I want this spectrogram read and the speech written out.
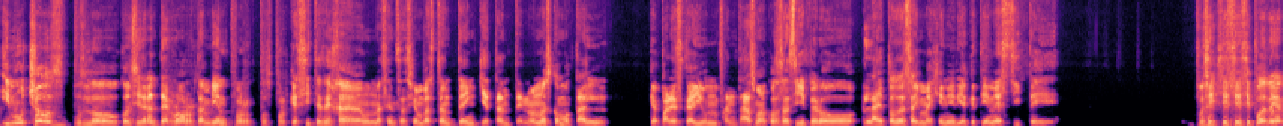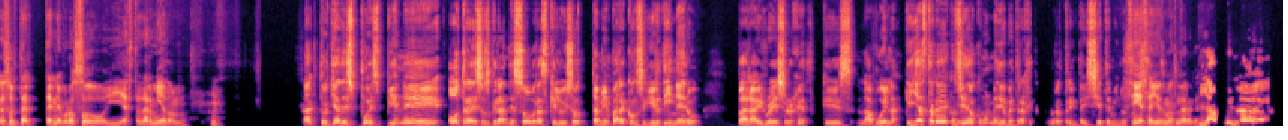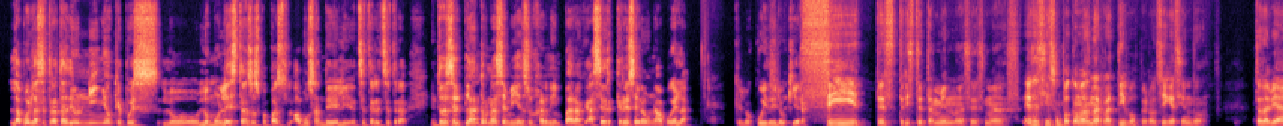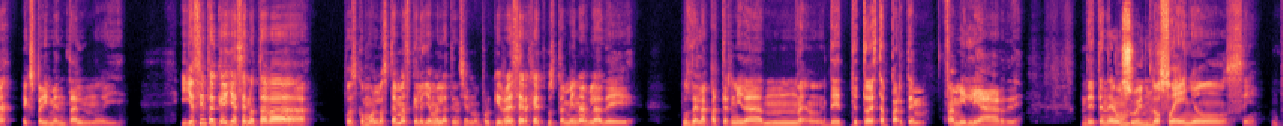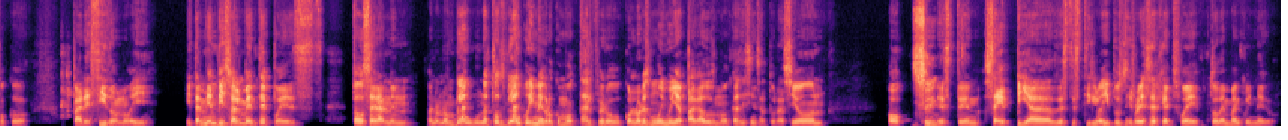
Y muchos pues, lo consideran terror también, por, pues, porque sí te deja una sensación bastante inquietante, ¿no? No es como tal que parezca ahí un fantasma o cosas así, pero la de toda esa imaginería que tiene sí te, pues sí, sí, sí, sí podría resultar tenebroso y hasta dar miedo, ¿no? Exacto. Ya después viene otra de sus grandes obras que lo hizo también para conseguir dinero para Eraserhead, que es La abuela, que ya estaría considerado como un mediometraje que dura 37 minutos. Sí, esa ya es más larga. La abuela, la abuela se trata de un niño que pues lo, lo molestan, sus papás abusan de él, etcétera, etcétera. Entonces él planta una semilla en su jardín para hacer crecer a una abuela que lo cuide y lo quiera. Sí, es triste también, ¿no? Ese es más. Ese sí es un poco más narrativo, pero sigue siendo todavía experimental, ¿no? Y, y yo siento que ella se notaba, pues, como los temas que le llaman la atención, ¿no? Porque Razorhead, pues, también habla de, pues, de la paternidad, mm, de, de toda esta parte familiar, de, de tener los, sueños. los sueños, sí, un poco parecido, ¿no? Y, y también visualmente, pues, todos eran en, bueno, no en blanco, no todos blanco y negro como tal, pero colores muy, muy apagados, ¿no? Casi sin saturación. O este, sepia de este estilo. Y pues Razorhead fue toda en blanco y negro.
